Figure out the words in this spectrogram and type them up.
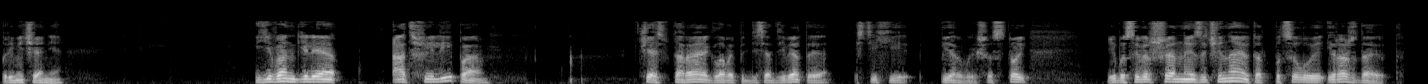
Примечание. Евангелие от Филиппа, часть 2, глава 59, стихи 1 6, «Ибо совершенные зачинают от поцелуя и рождают.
